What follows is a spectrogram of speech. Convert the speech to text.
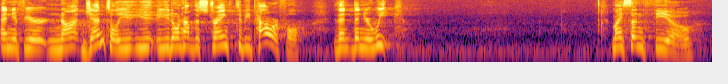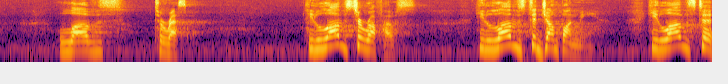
And if you're not gentle, you, you, you don't have the strength to be powerful, then, then you're weak. My son Theo loves to wrestle. He loves to roughhouse. He loves to jump on me. He loves to,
